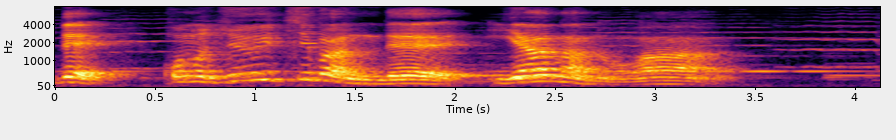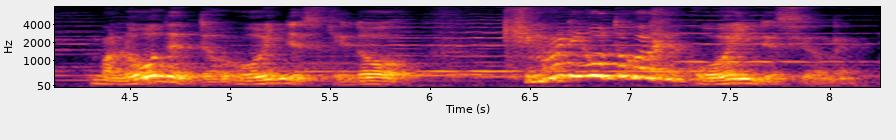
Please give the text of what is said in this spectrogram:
でこの11番で嫌なのはまあローデって多いんですけど決まり事が結構多いんですよね。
